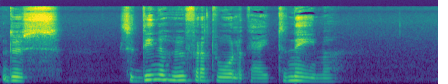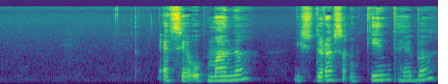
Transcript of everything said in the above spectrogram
Dus ze dienen hun verantwoordelijkheid te nemen. Er zijn ook mannen die zodra ze een kind hebben,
